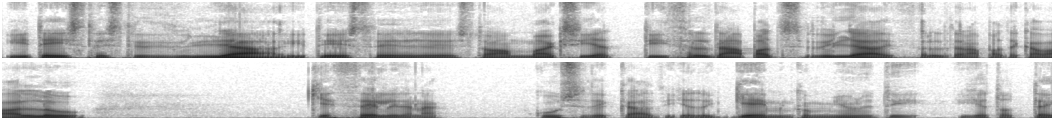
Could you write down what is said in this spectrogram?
είτε είστε στη δουλειά, είτε είστε στο αμάξι γιατί θέλετε να πάτε στη δουλειά, είτε θέλετε να πάτε καβαλού, και θέλετε να ακούσετε κάτι για το gaming community ή για το tech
